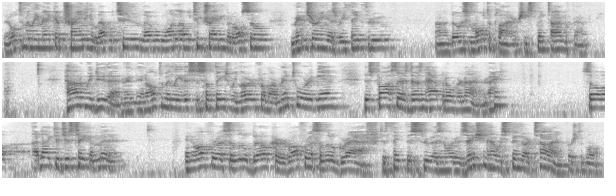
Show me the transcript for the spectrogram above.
that ultimately make up training level two, level one, level two training, but also mentoring as we think through uh, those multipliers and spend time with them. How do we do that? And, and, ultimately, this is some things we learn from our mentor again. This process doesn't happen overnight, right? So I'd like to just take a minute and offer us a little bell curve, offer us a little graph to think this through as an organization, how we spend our time, first of all,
